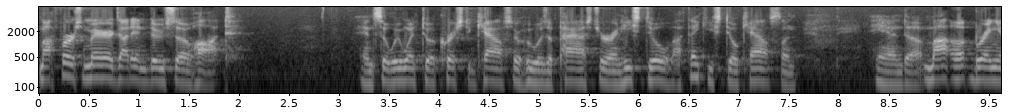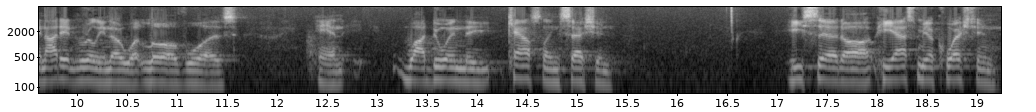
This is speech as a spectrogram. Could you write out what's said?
My first marriage, I didn't do so hot. And so we went to a Christian counselor who was a pastor, and he's still, I think he's still counseling. And uh, my upbringing, I didn't really know what love was. And while doing the counseling session, he said, uh, he asked me a question.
